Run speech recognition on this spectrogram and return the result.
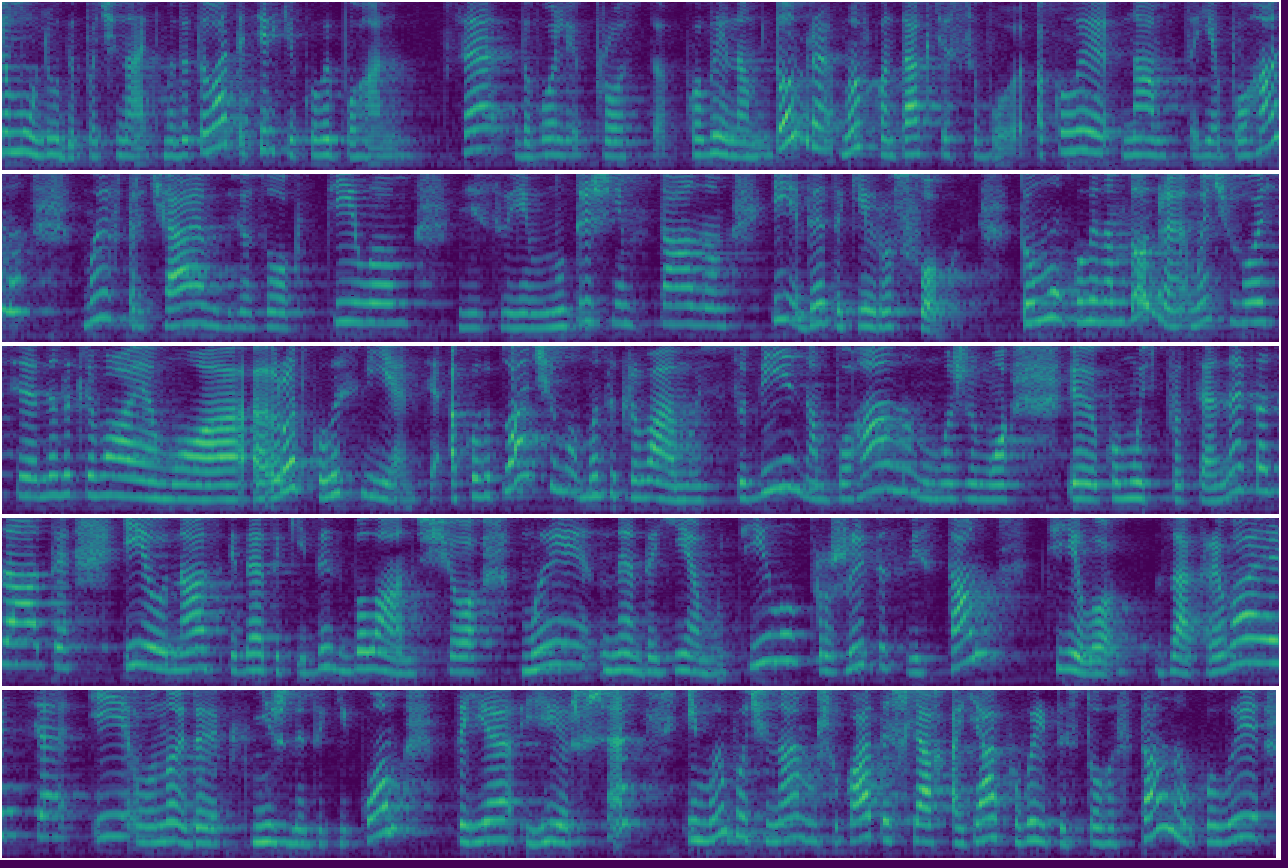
Чому люди починають медитувати тільки коли погано? Все доволі просто. Коли нам добре, ми в контакті з собою. А коли нам стає погано, ми втрачаємо зв'язок з тілом, зі своїм внутрішнім станом, і йде такий розфокус. Тому, коли нам добре, ми чогось не закриваємо рот, коли сміємося. А коли плачемо, ми закриваємось собі, нам погано, ми можемо е, комусь про це не казати. І у нас іде такий дисбаланс, що ми не даємо тілу прожити свій стан. Тіло закривається, і воно йде як сніжний такий ком, стає гірше, і ми починаємо шукати шлях, а як вийти з того стану, коли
